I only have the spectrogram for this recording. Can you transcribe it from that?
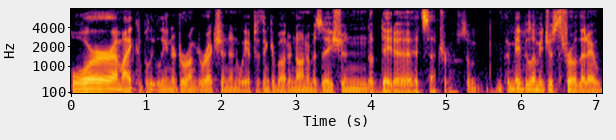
Or am I completely in a wrong direction and we have to think about anonymization of data, et cetera? So maybe let me just throw that out.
